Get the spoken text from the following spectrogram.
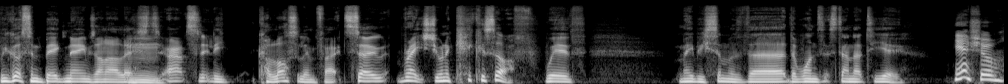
We've got some big names on our list, mm. absolutely colossal, in fact. So, Rach, do you want to kick us off with maybe some of the the ones that stand out to you? Yeah, sure.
